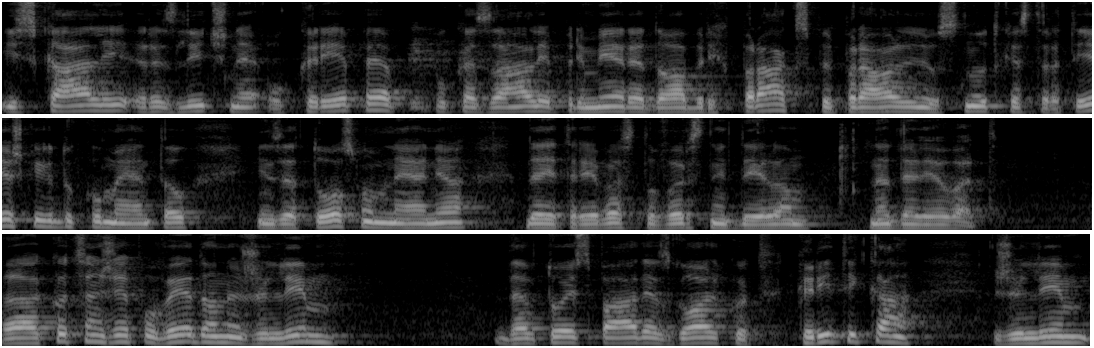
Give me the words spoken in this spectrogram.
iskali različne ukrepe, pokazali primere dobrih praks, pripravljali osnutke strateških dokumentov in zato smo mnenja, da je treba s to vrstnim delom nadaljevati. Eh, kot sem že povedal, ne želim, da to izpade zgolj kot kritika, želim,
